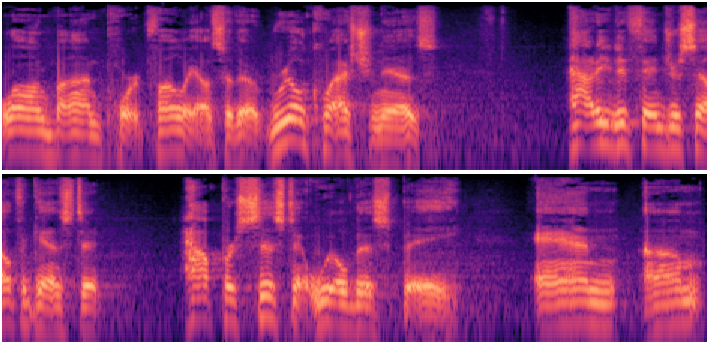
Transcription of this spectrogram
long bond portfolio. So, the real question is how do you defend yourself against it? How persistent will this be? And um,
